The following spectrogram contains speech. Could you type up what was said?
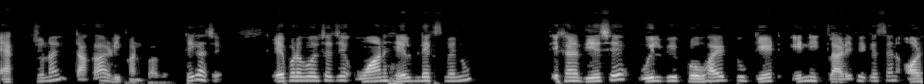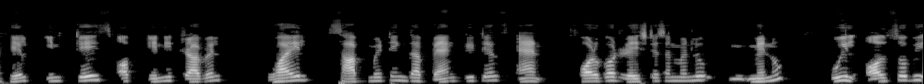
একজনাই টাকা রিফান্ড পাবে। ঠিক আছে? এরপরে বলছে যে ওয়ান হেল্প ডেস্ক মেনু এখানে দিয়েছে will be provide to get any clarification or help in case of any travel while submitting the bank details and forgot registration menu? Menu will also be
